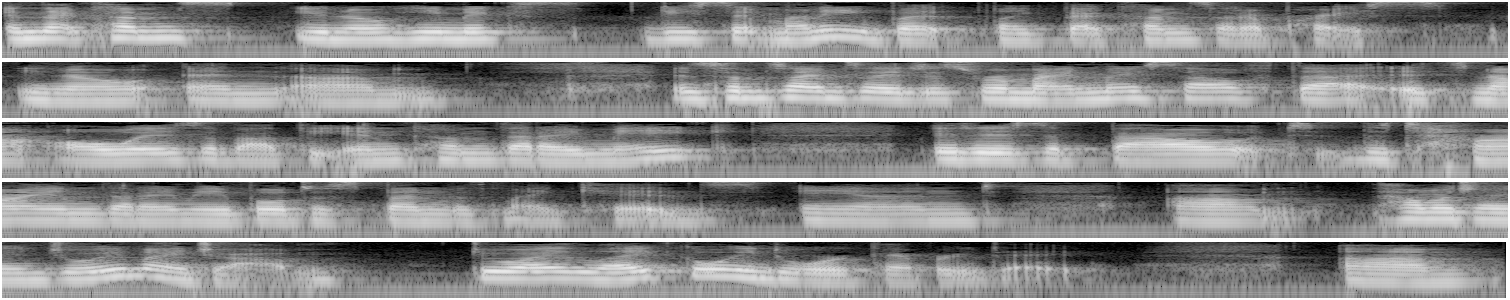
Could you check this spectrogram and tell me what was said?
and that comes, you know, he makes decent money, but like that comes at a price, you know, and, um, and sometimes I just remind myself that it's not always about the income that I make it is about the time that I'm able to spend with my kids and um, how much I enjoy my job. Do I like going to work every day? Um,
